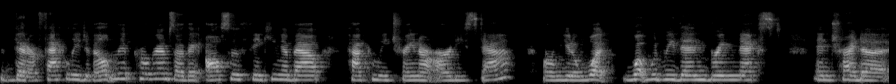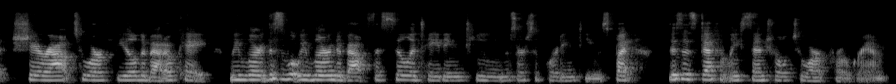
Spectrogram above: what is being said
that are faculty development programs, are they also thinking about how can we train our RD staff? Or, you know, what, what would we then bring next and try to share out to our field about okay we learned this is what we learned about facilitating teams or supporting teams but this is definitely central to our program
